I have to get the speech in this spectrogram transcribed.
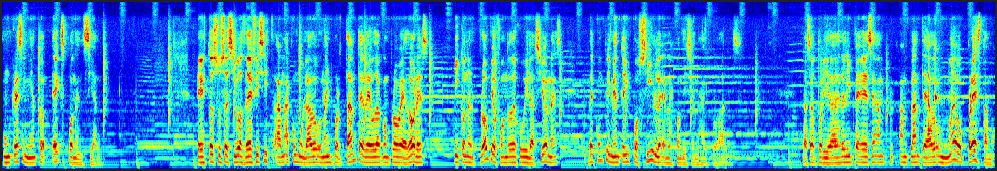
un crecimiento exponencial. Estos sucesivos déficits han acumulado una importante deuda con proveedores y con el propio fondo de jubilaciones, de cumplimiento imposible en las condiciones actuales. Las autoridades del IPS han, han, planteado un nuevo préstamo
